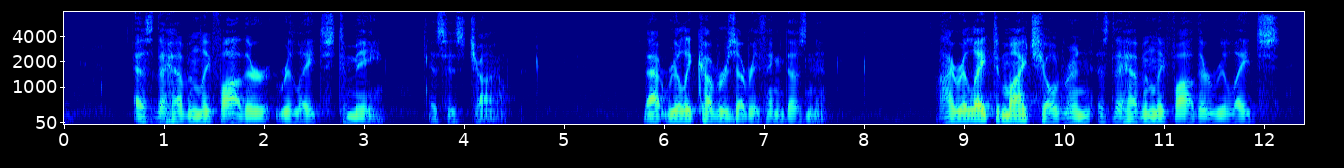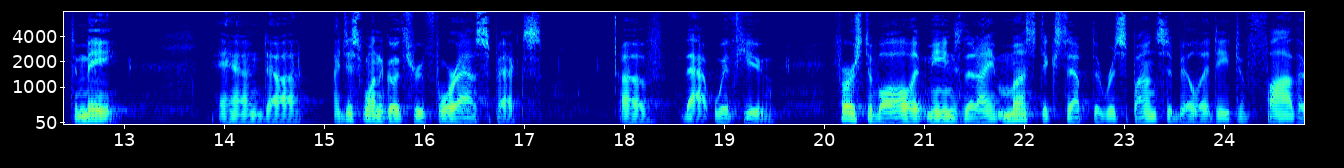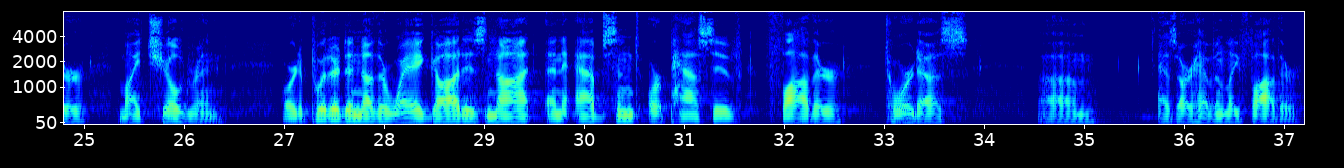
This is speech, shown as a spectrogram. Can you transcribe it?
as the Heavenly Father relates to me as His child. That really covers everything, doesn't it? I relate to my children as the Heavenly Father relates to me. And uh, I just want to go through four aspects of that with you. First of all, it means that I must accept the responsibility to father my children. Or to put it another way, God is not an absent or passive father toward us um, as our Heavenly Father.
